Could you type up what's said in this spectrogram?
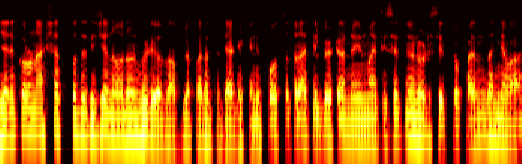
जेणेकरून अशाच पद्धतीचे नवनवीन व्हिडिओज आपल्यापर्यंत त्या ठिकाणी पोहोचत राहतील. भेटूया नवीन माहिती नवीन व्हिडिओ तोपर्यंत धन्यवाद.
